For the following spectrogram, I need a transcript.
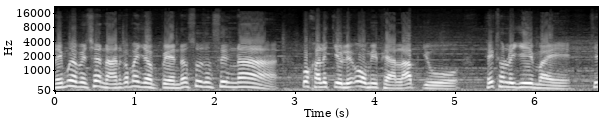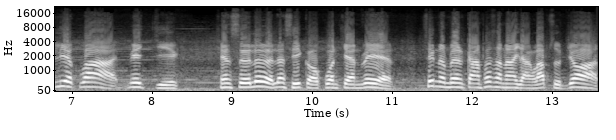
ในเมื่อเป็นเช่นนั้นก็ไม่จำเป็นต้องสู้ทั้งซึ่งหน้า พวกคาริกิเลโอมีแผนลับอยู่ เทคโนโลยีใหม่ที่เรียกว่าเมจิกแคนเซอร์เลอร์และสีก่อกวนแกนเวท ซึ่งดำเนินการพัฒนาอย่างลับสุดยอด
